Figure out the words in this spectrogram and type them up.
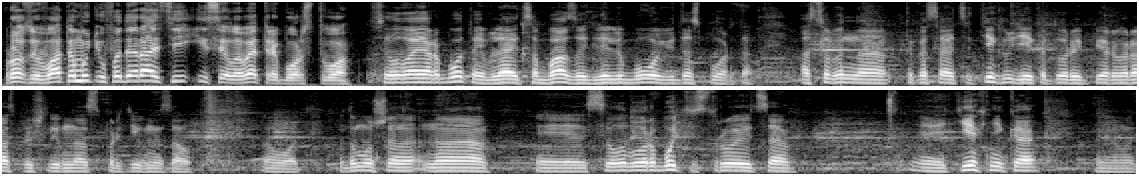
Розвиватимуть у федерації і силове триборство. Силовая работа является базой для любого вида спорта. Особенно это касается тех людей, которые первый раз пришли в наш спортивный зал. Вот. Потому что на э, силовой работе строится э, техника, э, вот.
